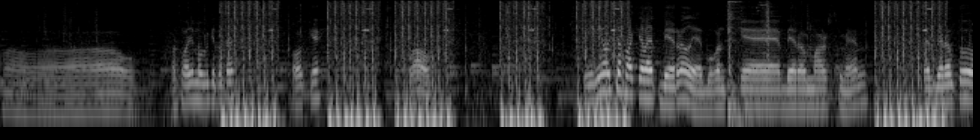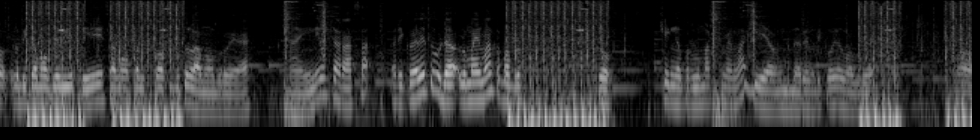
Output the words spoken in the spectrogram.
Wow. Langsung aja mah bro kita tes. Oke Wow. Ini Ocha pakai light barrel ya Bukan pakai barrel marksman. Light barrel tuh lebih ke mobility Sama open scope gitu lah mah bro ya. Nah ini Ocha rasa recoilnya tuh udah lumayan mantep bro. Tuh kayak nggak perlu marksman lagi yang benerin recoil mah bro ya. Wow.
